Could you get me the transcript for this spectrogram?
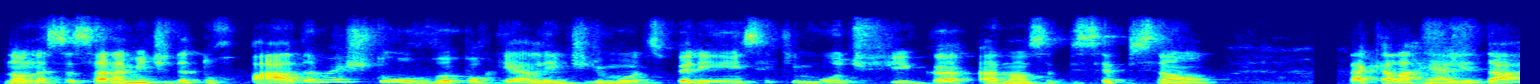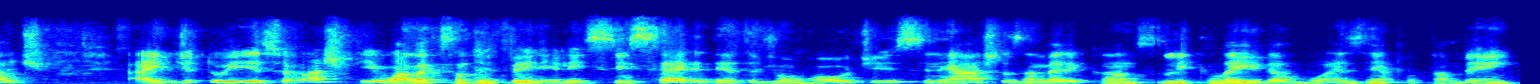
Não necessariamente deturpada, mas turva, porque é a lente de uma outra experiência que modifica a nossa percepção daquela realidade. Aí, dito isso, eu acho que o Alexander Payne ele se insere dentro de um rol de cineastas americanos. Linklater é um bom exemplo também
